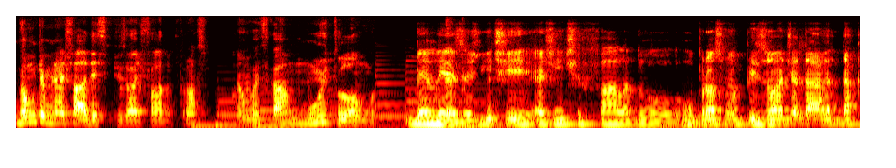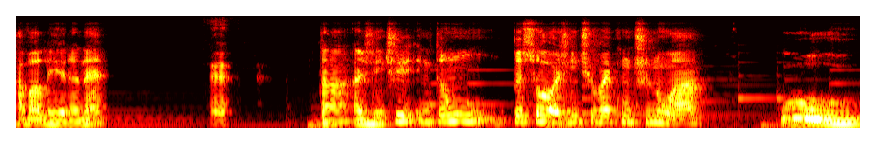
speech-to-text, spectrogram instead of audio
vamos terminar de falar desse episódio e falar do próximo? Não vai ficar muito longo. sim. Beleza, a gente, a gente fala do. O próximo episódio é da, da Cavaleira, né? É. Tá, a gente. Então, pessoal, a gente vai continuar. O,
